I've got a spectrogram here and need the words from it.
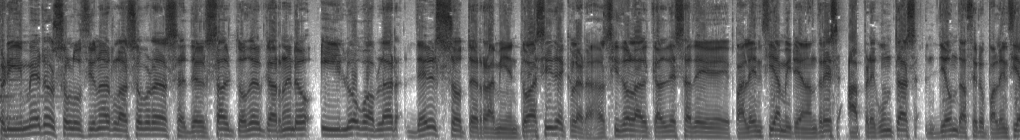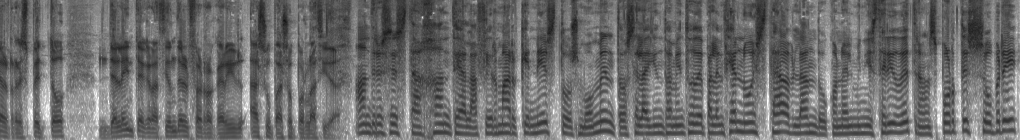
Primero solucionar las obras del Salto del Carnero y luego hablar del soterramiento. Así declara, ha sido la alcaldesa de Palencia, Miriam Andrés, a preguntas de Onda Cero Palencia al respecto de la integración del ferrocarril a su paso por la ciudad. Andrés es tajante al afirmar que en estos momentos el Ayuntamiento de Palencia no está hablando con el Ministerio de Transporte sobre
